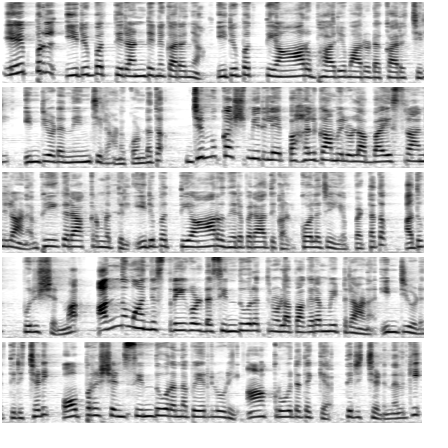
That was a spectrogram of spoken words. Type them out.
ഏപ്രിൽ ഇരുപത്തിരണ്ടിന് കരഞ്ഞ ഇരുപത്തിയാറ് ഭാര്യമാരുടെ കരച്ചിൽ ഇന്ത്യയുടെ നെഞ്ചിലാണ് കൊണ്ടത്. ജമ്മുകശ്മീരിലെ പഹൽഗാമിലുള്ള ബൈസ്രാനിലാണ് ഭീകരാക്രമണത്തിൽ ഇരുപത്തിയാറ് നിരപരാധികൾ കൊല ചെയ്യപ്പെട്ടത്. അതും പുരുഷന്മാർ. അന്നുമാഞ്ഞ സ്ത്രീകളുടെ സിന്ദൂരത്തിനുള്ള പകരം വീട്ടിലാണ് ഇന്ത്യയുടെ തിരിച്ചടി. ഓപ്പറേഷൻ സിന്ദൂർ എന്ന പേരിലൂടെ ആ ക്രൂരതയ്ക്ക് തിരിച്ചടി നൽകി.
